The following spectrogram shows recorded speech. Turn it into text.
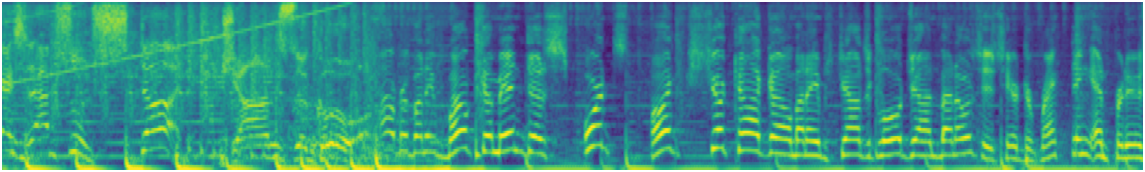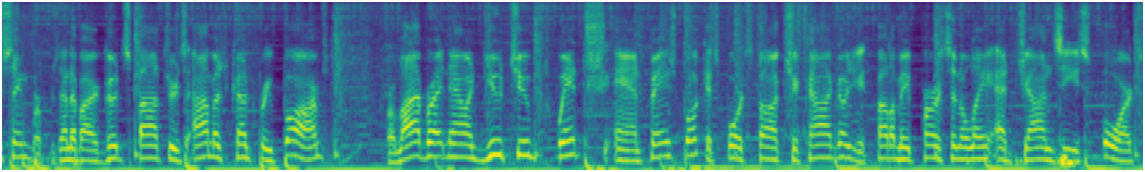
guy's an absolute stud. Jon Zaghloul. Hi, everybody. Welcome into Sports Talk Chicago. My name's Jon Zaghloul. John Benos is here directing and producing. We're presented by our good sponsors, Amish Country Farms. We're live right now on YouTube, Twitch, and Facebook at Sports Talk Chicago. You can follow me personally at John Z Sports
